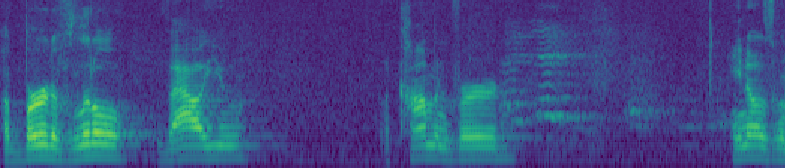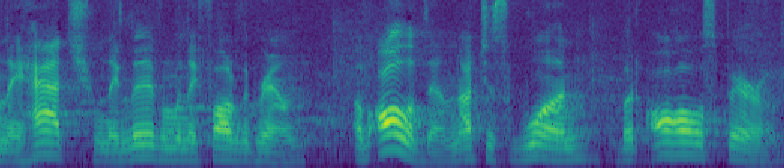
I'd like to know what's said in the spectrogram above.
a bird of little value, a common bird. He knows when they hatch, when they live, and when they fall to the ground. Of all of them, not just one, but all sparrows.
